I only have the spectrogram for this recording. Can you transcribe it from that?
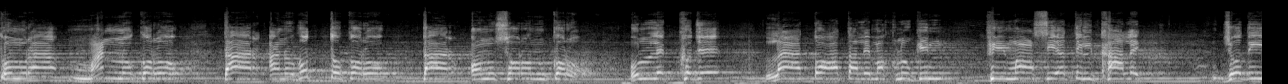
তোমরা মান্য করো, তার আনুগত্য করো, তার অনুসরণ করো। উল্লেখ্য যে, লা তালে মখলুকিন ফি মাসিয়াতিল খালেক। যদি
